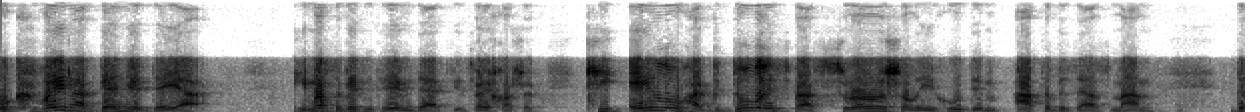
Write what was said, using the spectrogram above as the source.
Ukveid ben Yodea, he must have written to him that it's very choshev. Ki elu hagdulos v'asrora shal Yehudim ata bezaz man. The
